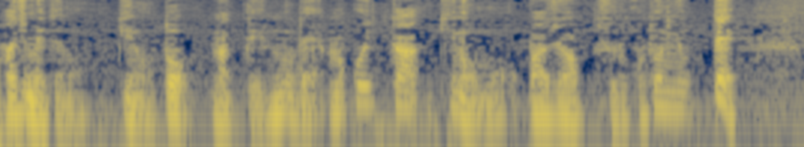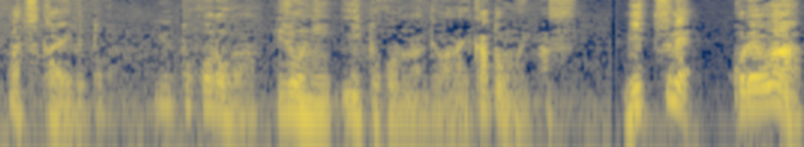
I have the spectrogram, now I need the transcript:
初めての機能となっているので、まあ、こういった機能もバージョンアップすることによって、まあ、使えるというところが非常にいいところなんではないかと思います。三つ目。これは、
